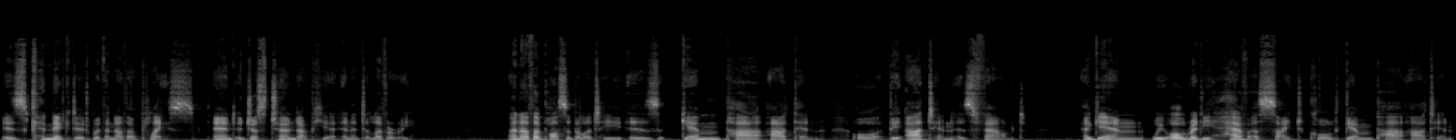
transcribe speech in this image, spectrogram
is connected with another place, and it just turned up here in a delivery. Another possibility is Gem Pa Aten, or the Aten is found. Again, we already have a site called Gem Pa Aten.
